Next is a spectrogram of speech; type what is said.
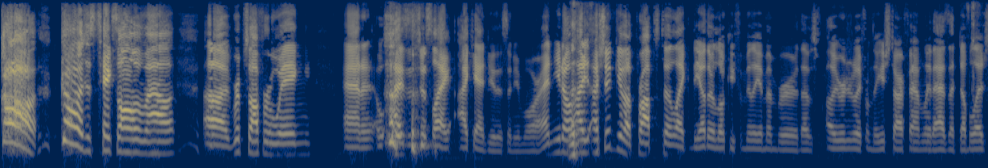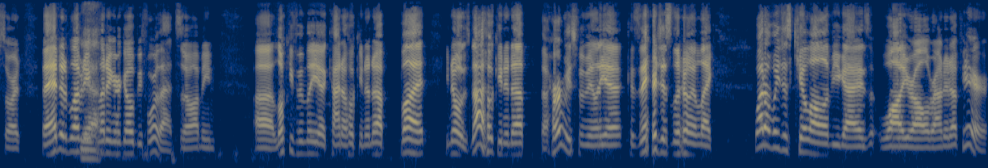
go, go, just takes all of them out, uh, rips off her wing. And Aiz is just like, I can't do this anymore. And you know, I, I should give up props to like the other Loki Familia member that was originally from the Ishtar family that has that double-edged sword. They ended up letting, Yeah. letting her go before that. So I mean, uh, Loki Familia kind of hooking it up, but you know who's not hooking it up? The Hermes Familia, because they're just literally like, why don't we just kill all of you guys while you're all rounded up here?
